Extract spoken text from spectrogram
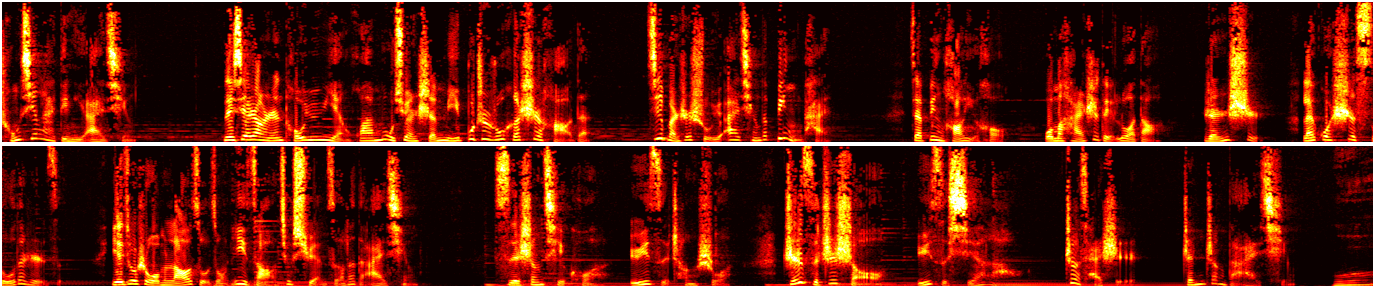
重新来定义爱情？那些让人头晕眼花、目眩神迷、不知如何是好的，基本是属于爱情的病态。在病好以后，我们还是得落到人世来过世俗的日子，也就是我们老祖宗一早就选择了的爱情。死生契阔，与子成说，执子之手，与子偕老，这才是真正的爱情。我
